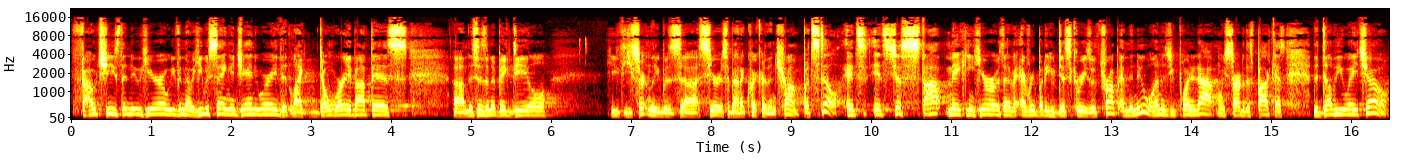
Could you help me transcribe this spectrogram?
Fauci's the new hero. Even though he was saying in January that like, don't worry about this, um, this isn't a big deal he, he certainly was uh, serious about it quicker than Trump. But still, it's it's just stop making heroes out of everybody who disagrees with Trump. And the new one, as you pointed out when we started this podcast, the WHO.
